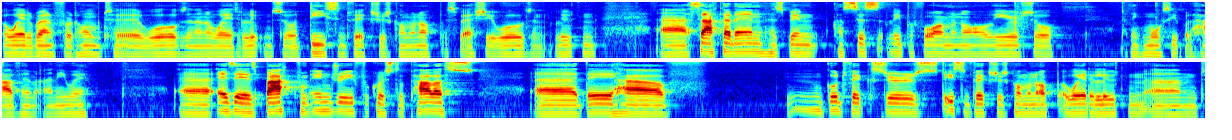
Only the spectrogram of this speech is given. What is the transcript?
away to Brentford, home to Wolves, and then away to Luton. So decent fixtures coming up, especially Wolves and Luton. Uh, Saka then has been consistently performing all year, so I think most people have him anyway. Uh, Eze is back from injury for Crystal Palace. Uh, they have Mm, good fixtures, decent fixtures coming up away to Luton and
